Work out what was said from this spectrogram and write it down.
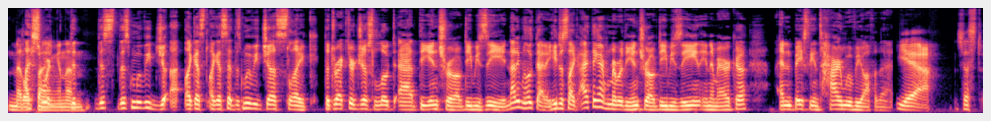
metal I thing, and then th- this this movie, ju- uh, like I like I said, this movie just like the director just looked at the intro of DBZ, not even looked at it. He just like I think I remember the intro of DBZ in, in America, and based the entire movie off of that. yeah, just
